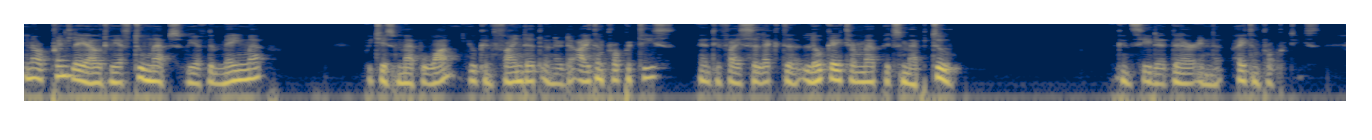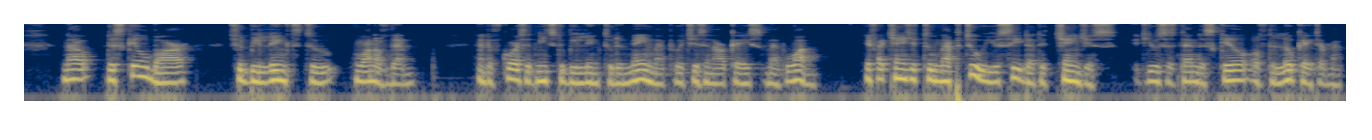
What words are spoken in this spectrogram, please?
In our print layout we have two maps. We have the main map, which is map 1. You can find that under the item properties. And if I select the locator map, it's map 2. You can see that there in the item properties. Now the scale bar should be linked to one of them. And of course it needs to be linked to the main map, which is in our case map 1. If I change it to map 2, you see that it changes. It uses then the scale of the locator map.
